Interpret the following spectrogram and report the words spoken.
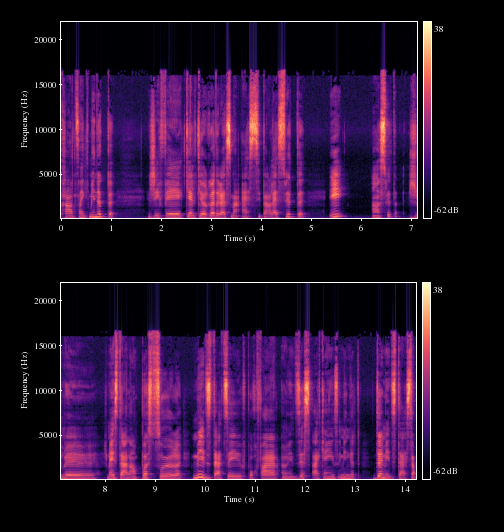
35 minutes. J'ai fait quelques redressements assis par la suite. Et ensuite, je m'installe en posture méditative pour faire un 10 à 15 minutes de méditation.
